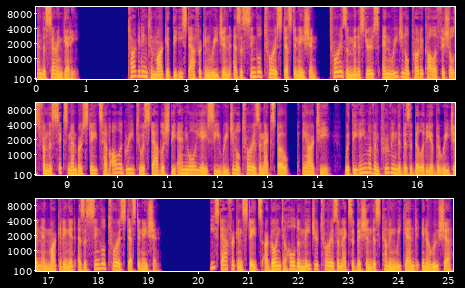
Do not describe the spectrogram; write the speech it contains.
and the Serengeti. Targeting to market the East African region as a single tourist destination, tourism ministers and regional protocol officials from the six member states have all agreed to establish the annual EAC Regional Tourism Expo, ART, with the aim of improving the visibility of the region and marketing it as a single tourist destination. East African states are going to hold a major tourism exhibition this coming weekend in Arusha,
